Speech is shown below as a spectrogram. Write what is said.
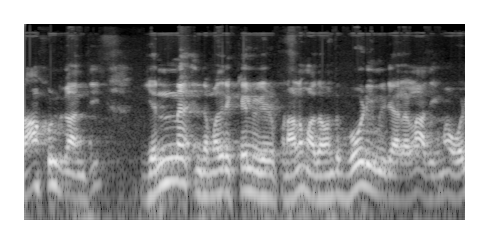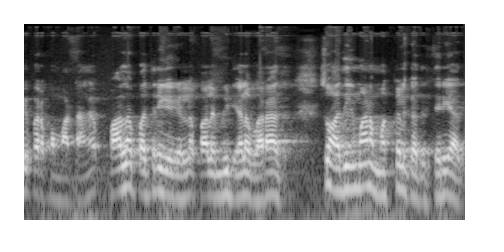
ராகுல் காந்தி என்ன இந்த மாதிரி கேள்வி எழுப்பினாலும் அதை வந்து கோடி மீடியாலெலாம் அதிகமாக ஒளிபரப்ப மாட்டாங்க. பல பத்திரிகைகளில் பல மீடியாவில் வராது. ஸோ அதிகமான மக்களுக்கு அது தெரியாது.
